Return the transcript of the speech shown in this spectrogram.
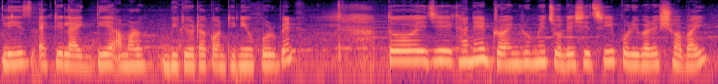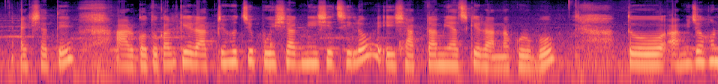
প্লিজ একটি লাইক দিয়ে আমার ভিডিওটা কন্টিনিউ করবেন। তো এই যে এখানে ড্রয়িং রুমে চলে এসেছি পরিবারের সবাই একসাথে। আর গতকালকে রাত্রে হচ্ছে পুঁই শাক নিয়ে এসেছিল, এই শাকটা আমি আজকে রান্না করব। তো আমি যখন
